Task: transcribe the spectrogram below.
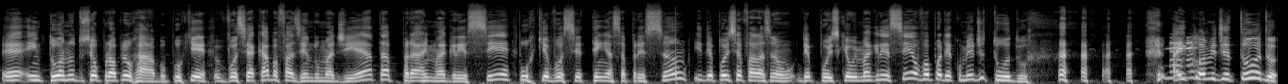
é, em torno do seu próprio rabo, porque você acaba fazendo uma dieta para emagrecer, porque você tem essa pressão, e depois você fala assim: depois que eu emagrecer, eu vou poder comer de tudo. Aí come de tudo,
